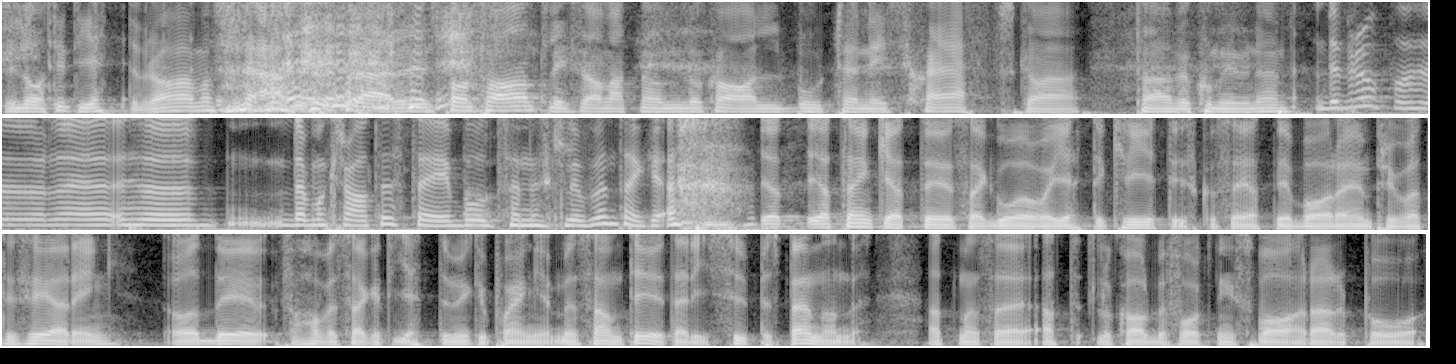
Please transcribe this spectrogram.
Det låter inte jättebra måste jag säga. Sådär, spontant liksom att någon lokal bordtennischef ska ta över kommunen. Det beror på hur, eh, hur demokratiskt det är i bordtennisklubben tänker jag. Jag, jag tänker att det så här går att vara jättekritisk och säga att det bara är en privatisering. Och det har väl säkert jättemycket poänger. Men samtidigt är det superspännande att, man, så här, att lokalbefolkning svarar på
